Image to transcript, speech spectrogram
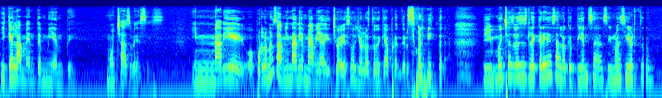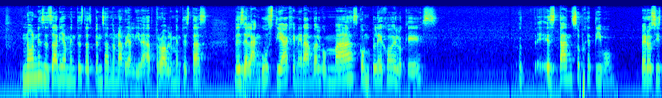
y que la mente miente muchas veces. Y nadie, o por lo menos a mí nadie me había dicho eso, yo lo tuve que aprender solita. Y muchas veces le crees a lo que piensas y no es cierto no necesariamente estás pensando una realidad, probablemente estás desde la angustia generando algo más complejo de lo que es. Es tan subjetivo, pero si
